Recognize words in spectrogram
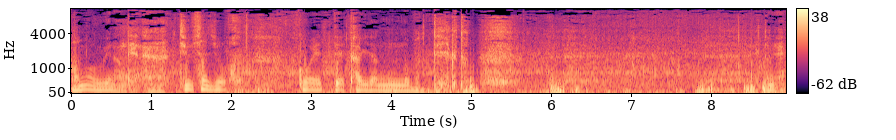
あの上なんだよな。駐車場越えて階段登っていくとえっとね。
